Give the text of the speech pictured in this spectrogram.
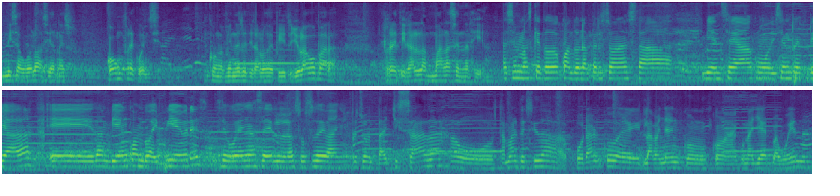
Mis abuelos hacían eso, con frecuencia, con el fin de retirar los espíritus. Yo lo hago para retirar las malas energías. Hacen más que todo cuando una persona está, bien sea como dicen, resfriada, eh, también cuando hay fiebres se pueden hacer los usos de baño. La persona está hechizada o está maldecida por algo, eh, la bañan con, con, alguna hierba buena.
